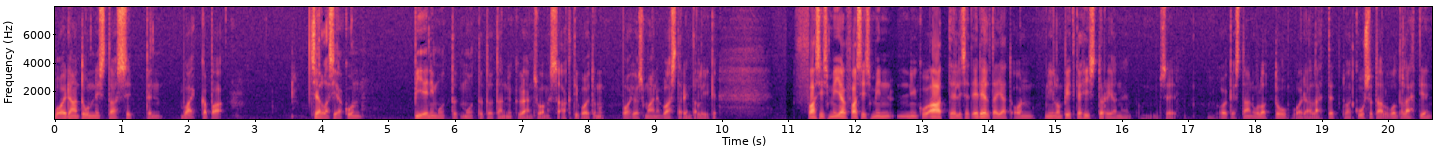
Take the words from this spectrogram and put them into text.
voidaan tunnistaa sitten vaikkapa sellaisia kuin pieni, mutta, mutta tota, nykyään Suomessa aktivoitunut pohjoismainen vastarintaliike. Fasismi ja fasismin niin kuin aatteelliset edeltäjät on, niillä on pitkä historia, ne, se oikeastaan ulottuu, voidaan lähteä 1600-luvulta lähtien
